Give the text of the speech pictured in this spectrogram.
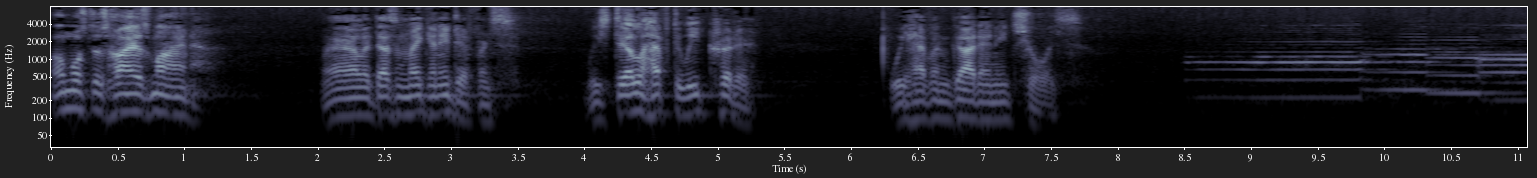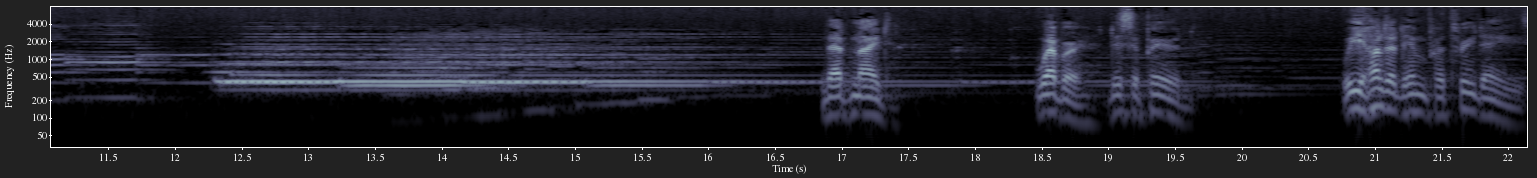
almost as high as mine. Well, it doesn't make any difference. We still have to eat critter. We haven't got any choice. That night, Weber disappeared. We hunted him for three days.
